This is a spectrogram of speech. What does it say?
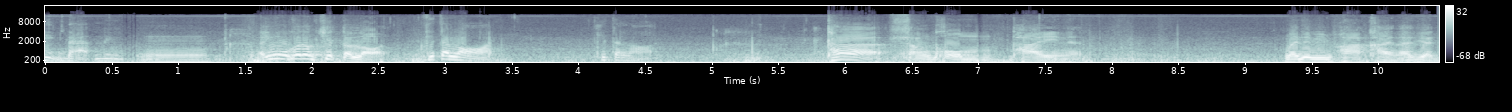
อีกแบบหนึ่งอืมไอ้งูก็ต้องคิดตลอด คิดตลอด คิดตลอด ถ้าสังคมไทยเนี่ย ไม่ได้วิพากษ์ใครนะอยาก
